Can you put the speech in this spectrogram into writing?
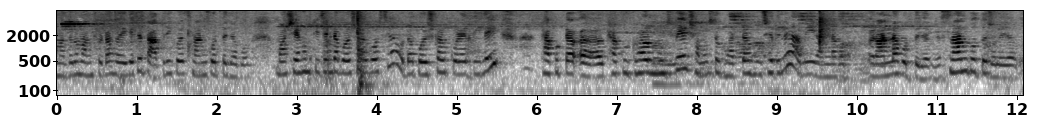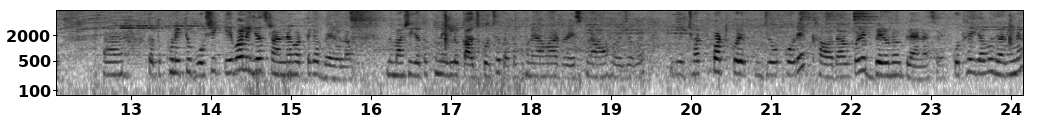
আমাদেরও মাংসটা হয়ে গেছে, তাড়াতাড়ি করে স্নান করতে যাব। মাসে এখন কিচেনটা পরিষ্কার করছে, ওটা পরিষ্কার করে দিলেই ঠাকুরটা ঠাকুর ঘর মুছবে, সমস্ত ঘরটা মুছে দিলে আমি রান্না রান্না করতে যাব, স্নান করতে চলে যাব। ততক্ষণ একটু বসি কেবল এই জাস্ট রান্নাঘর থেকে বেরোলাম। কিন্তু মাসি যতক্ষণ এগুলো কাজ করছে ততক্ষণে আমার রেস্ট নেওয়া হয়ে যাবে। দিয়ে ঝটপট করে পুজো করে খাওয়া দাওয়া করে বেরোনোর প্ল্যান আছে। কোথায় যাব জানি না।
